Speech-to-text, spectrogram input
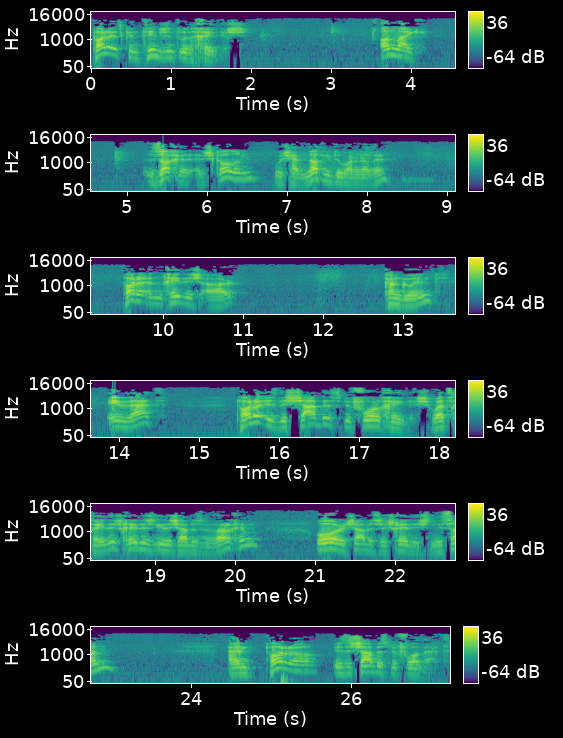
Para is contingent with Chedesh. Unlike Zocher and Shkolim, which have nothing to do one another, Para and Chedesh are congruent in that Para is the Shabbos before Chedesh. What's Chedesh? Chedesh is either Shabbos Varchim or Shabbos Chedesh Nisan, and Para is the Shabbos before that.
